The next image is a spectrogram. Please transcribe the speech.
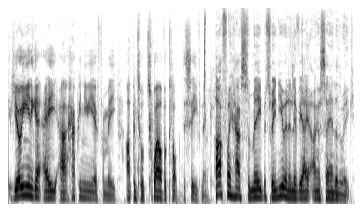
If You're only going to get a uh, Happy New Year from me up until 12 o'clock this evening. Halfway house for me between you and Olivier. I'm going to say end of the week.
